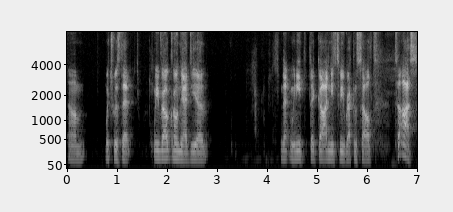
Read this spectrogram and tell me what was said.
um, which was that we've outgrown the idea that we need that God needs to be reconciled to us.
